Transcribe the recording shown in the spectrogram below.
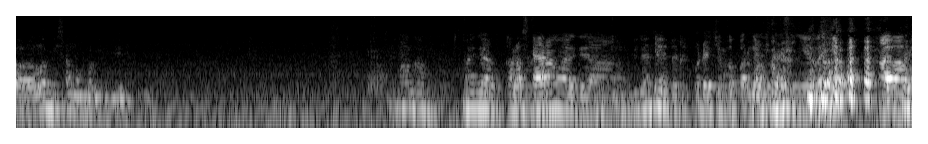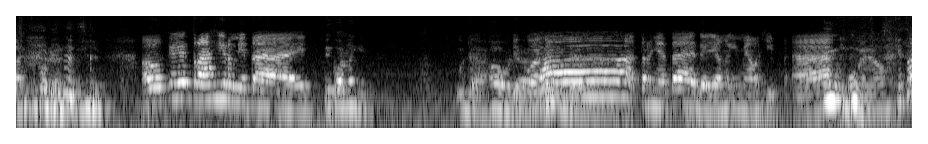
eh, lo bisa ngembangin diri. Magang magang kalau sekarang magang. Diganti ya tadi? udah cukup organisasinya banyak organisasinya. Oke terakhir nih Tai. Pikon lagi? Udah. Oh, di udah. Kuala udah. Ah ternyata ada yang email kita. Email. Kita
